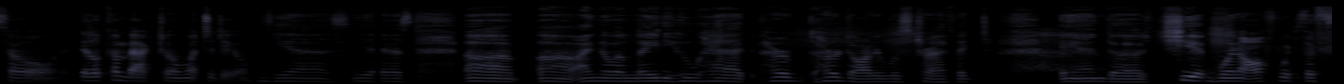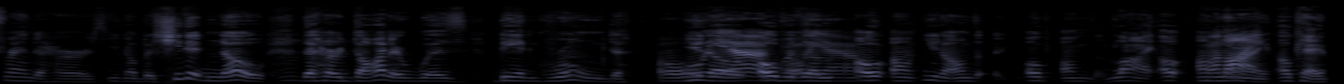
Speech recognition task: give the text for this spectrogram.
So it'll come back to them what to do. Yes, yes. Uh, uh, I know a lady who had her her daughter was trafficked, and uh, she had went off with a friend of hers, you know, but she didn't know that her daughter was being groomed. Oh, you know, yeah. over Oh, the yeah. oh, on you know on the oh, on the line oh, online. Online. Okay,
